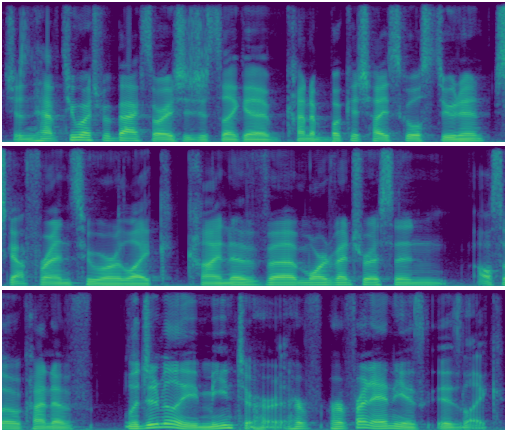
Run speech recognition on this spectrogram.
She doesn't have too much of a backstory. She's just like a kind of bookish high school student. She's got friends who are like kind of uh, more adventurous and also kind of legitimately mean to her. Her her friend Annie is is like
